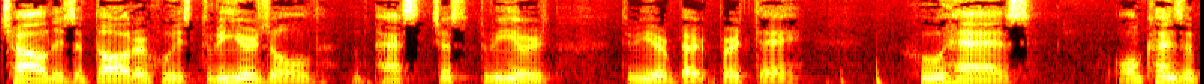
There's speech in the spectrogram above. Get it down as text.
child is a daughter who is three years old, past just three years, three year birthday, who has all kinds of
